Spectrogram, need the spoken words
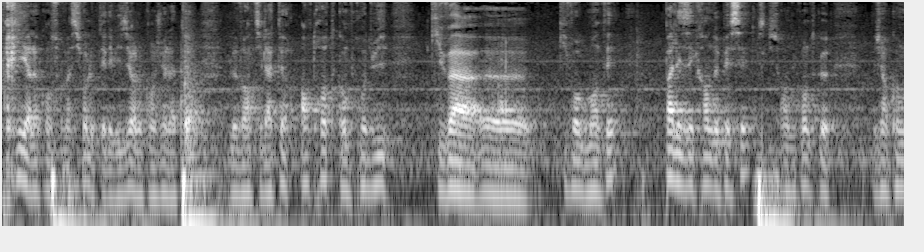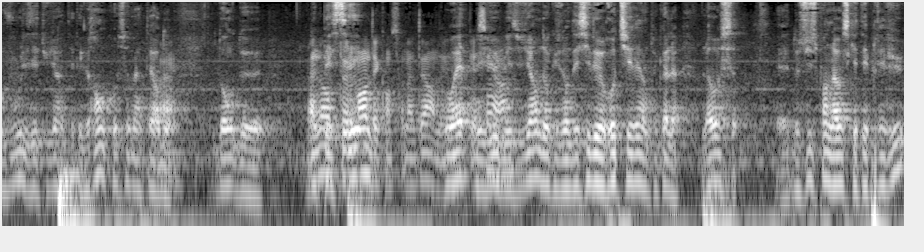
prix à la consommation, le téléviseur, le congélateur, le ventilateur, entre autres, comme produit qui va, euh, qui va augmenter. Pas les écrans de PC, parce qu'ils se sont rendus compte que des gens comme vous, les étudiants, étaient des grands consommateurs de, donc de, Maintenant, tout le monde des consommateurs de ouais, PC. Les, hein. les, étudiants, donc ils ont décidé de retirer en tout cas la hausse de suspendre la hausse qui était prévue.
